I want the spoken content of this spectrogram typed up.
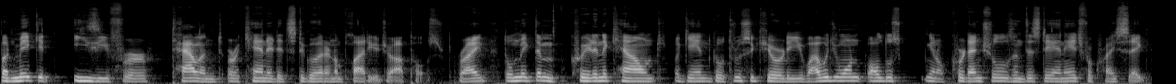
But make it easy for talent or candidates to go ahead and apply to your job post, right? Don't make them create an account, again, go through security. Why would you want all those, you know, credentials in this day and age for Christ's sake?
